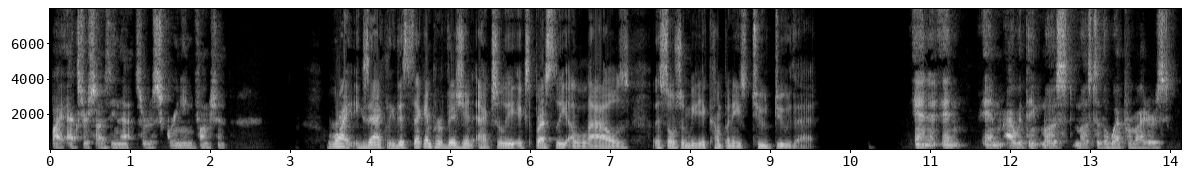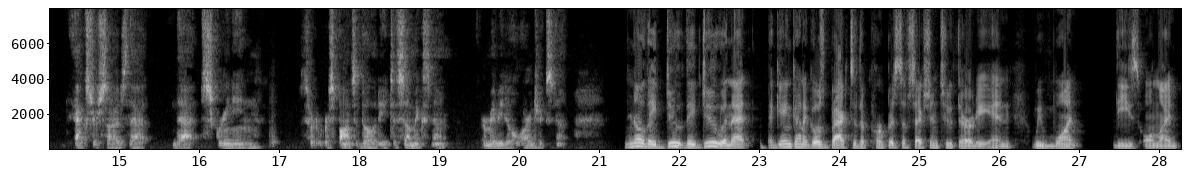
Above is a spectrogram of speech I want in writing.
by exercising that sort of screening function. Right, exactly. This second provision actually expressly allows the social media companies to do that and and and I would think most most of the web providers exercise that that screening sort of responsibility to some extent, or maybe to a large extent. No, they do. They do, and that again kind of goes back to the purpose of Section 230. And we want these online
